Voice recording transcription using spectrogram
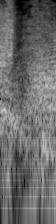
Hey!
